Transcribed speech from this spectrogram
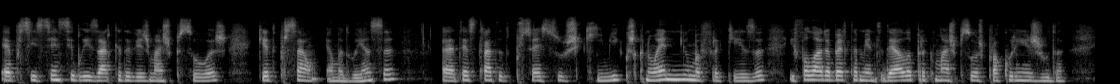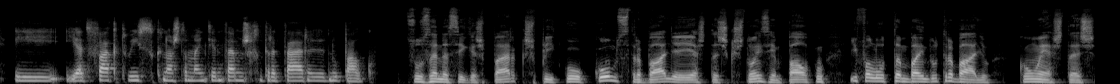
É preciso sensibilizar cada vez mais pessoas que a depressão é uma doença, até se trata de processos químicos, que não é nenhuma fraqueza, e falar abertamente dela para que mais pessoas procurem ajuda. E, e é de facto isso que nós também tentamos retratar eh, no palco. Susana Sigas Parque explicou como se trabalha estas questões em palco e falou também do trabalho com estas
